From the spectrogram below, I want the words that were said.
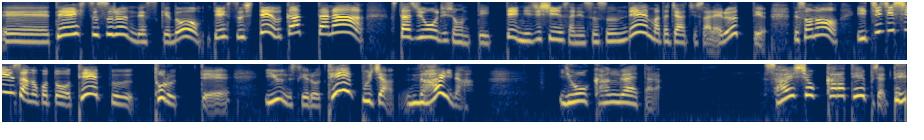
えー、提出するんですけど、提出して受かったら、スタジオオーディションって言って、二次審査に進んで、またジャッジされるっていう。で、その、一次審査のことをテープ取るって言うんですけど、テープじゃないな。よう考えたら。最初からテープじゃ、デー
